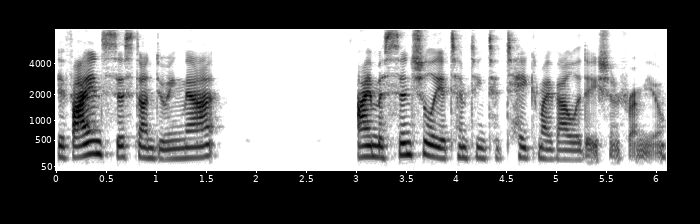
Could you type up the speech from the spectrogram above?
if I insist on doing that, I'm essentially attempting to take my validation from you.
